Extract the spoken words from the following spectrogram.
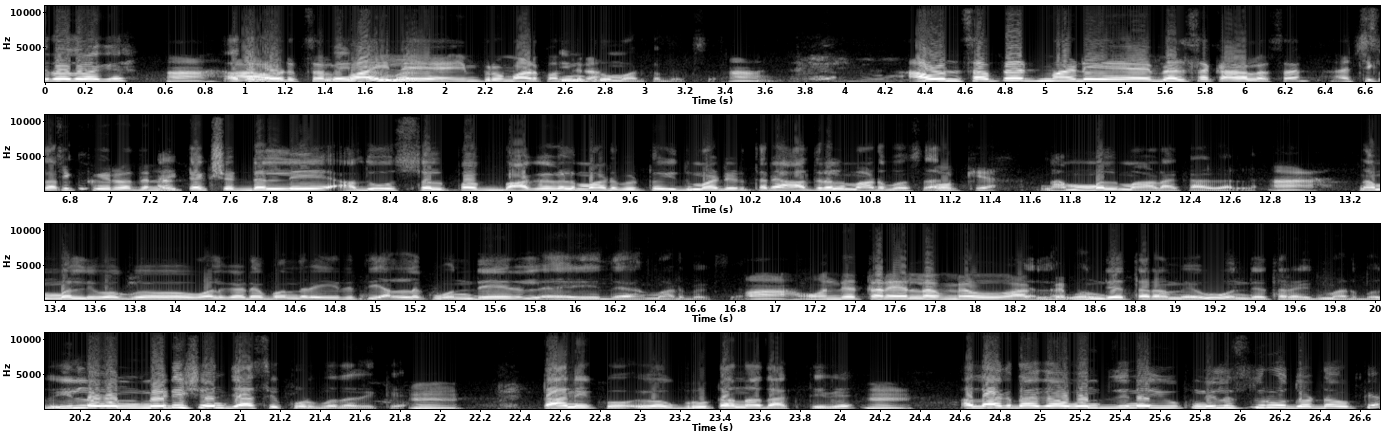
ಇರೋದ್ರಾಗೆ ಇಂಪ್ರೂವ್ ಮಾಡ್ಕೊಂಡು ಇಂಪ್ರೂವ್ ಮಾಡ್ಕೋಬೇಕು ಸರ್. ಅವನ್ ಸಪರೇಟ್ ಮಾಡಿ ಬೆಳ್ಸಕ್ ಆಗಲ್ಲ ಸರ್ ಚಿಕ್ಕ ಚಿಕ್ಕ ಇರೋದನ್ನ? ಹೈಟೆಕ್ ಶೆಡ್ ಅಲ್ಲಿ ಅದು ಸ್ವಲ್ಪ ಭಾಗಗಳು ಮಾಡ್ಬಿಟ್ಟು ಇದು ಮಾಡಿರ್ತಾರೆ ಅದ್ರಲ್ಲಿ ಮಾಡ್ಬೋದು ಸರ್ ಓಕೆ ನಮ್ಮಲ್ಲಿ ಮಾಡಕ್ ಆಗಲ್ಲ ನಮ್ಮಲ್ಲಿ ಇವಾಗ ಒಳಗಡೆ ಬಂದ್ರೆ ಈ ರೀತಿ ಎಲ್ಲಕ್ಕೆ ಒಂದೇ ಇದ ಮಾಡ್ಬೇಕು ಸರ್ ಒಂದೇ ತರ ಎಲ್ಲ ಮೇವು ಒಂದೇ ತರ ಮೇವು ಒಂದೇ ತರ ಇದು ಮಾಡ್ಬೋದು. ಇಲ್ಲ ಒಂದ್ ಮೆಡಿಸಿನ್ ಜಾಸ್ತಿ ಕೊಡ್ಬೋದು ಅದಕ್ಕೆ. ಟಾನಿಕ್ ಇವಾಗ ಬ್ರೂಟಾನ್ ಅದ್ ಹಾಕ್ತಿವಿ. ಅದಾಗದಾಗ ಒಂದ್ ದಿನ ಇವಕ್ ನಿಲ್ಸಿದ್ರು ದೊಡ್ಡವಕ್ಕೆ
